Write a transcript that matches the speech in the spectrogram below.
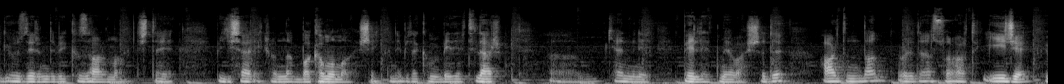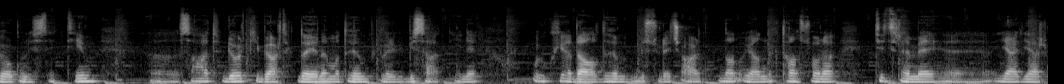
gözlerimde bir kızarma, işte bilgisayar ekranına bakamama şeklinde bir takım belirtiler kendini belli etmeye başladı. Ardından öğleden sonra artık iyice yorgun hissettiğim saat 4 gibi artık dayanamadığım böyle bir saatliğine uykuya daldığım bir süreç ardından uyandıktan sonra titreme, e, yer yer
